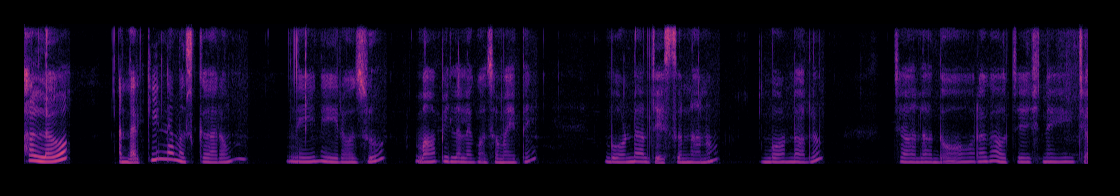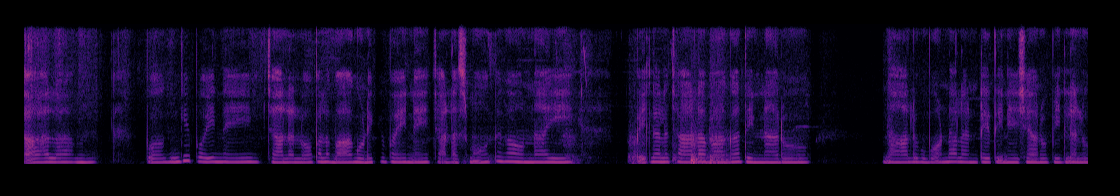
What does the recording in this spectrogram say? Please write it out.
హలో అందరికీ నమస్కారం. నేను ఈరోజు మా పిల్లల కోసం అయితే బోండాలు చేస్తున్నాను. బోండాలు చాలా దోరగా వచ్చేసినాయి చాలా పొంగిపోయినాయి చాలా లోపల బాగా ఉడికిపోయినాయి చాలా స్మూత్గా ఉన్నాయి. పిల్లలు చాలా బాగా తిన్నారు. నాలుగు బోండాలంటే తినేశారు పిల్లలు.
